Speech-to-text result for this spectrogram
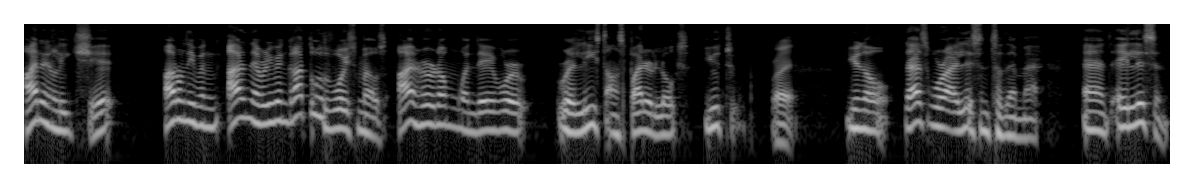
I didn't leak shit. I don't even I never even got those voicemails. I heard them when they were released on Spider Loc's YouTube. right. You know, that's where I listen to them at. And hey, listen.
